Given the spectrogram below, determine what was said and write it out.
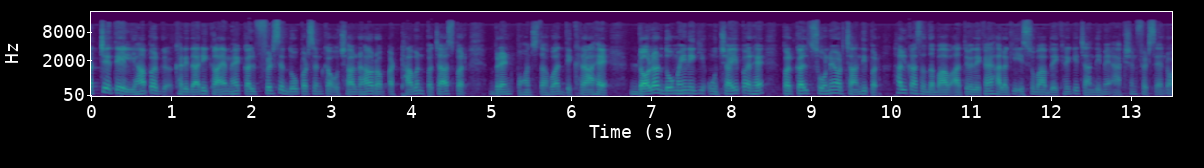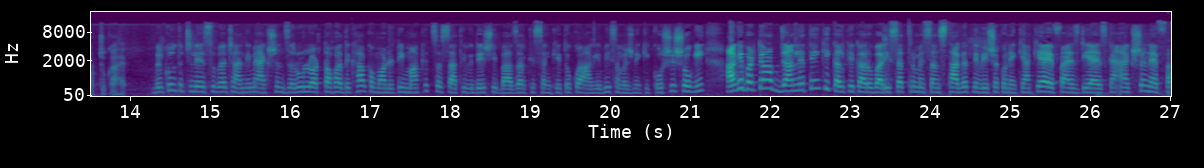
कच्चे तेल, यहाँ पर खरीदारी कायम है, कल फिर से दो परसेंट का उछाल रहा और अब अट्ठावन पचास पर ब्रेंड पहुँचता हुआ दिख रहा है। डॉलर दो महीने की ऊंचाई पर है, पर कल सोने और चांदी पर हल्का सा दबाव आते हुए दिखा है, हालाँकि इस सुबह आप देख रहे हैं कि चांदी में एक्शन फिर से लौट चुका है। बिल्कुल तो चलिए सुबह चांदी में एक्शन ज़रूर लौटता हुआ दिखा। कमोडिटी मार्केट से साथ ही विदेशी बाज़ार के संकेतों को आगे भी समझने की कोशिश होगी। आगे बढ़ते हैं आप जान लेते हैं कि कल के कारोबारी सत्र में संस्थागत निवेशकों ने क्या किया। एफ़ आई का एक्शन एफ़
